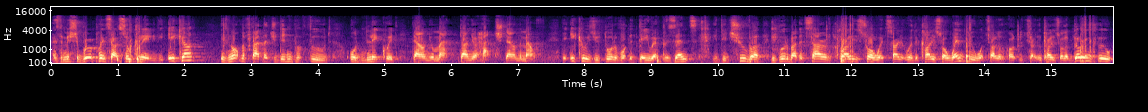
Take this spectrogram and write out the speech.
as the Mishnah points out so clearly, the ikka is not the fact that you didn't put food or liquid down your mat, down your hatch, down the mouth. The ikka is you thought of what the day represents. You did shuva. You thought about the tsar of Klal Yisrael, where, where the Klal Yisrael went through, what Klal Yisrael are going through,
